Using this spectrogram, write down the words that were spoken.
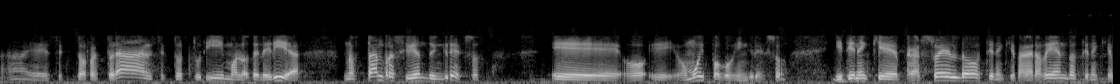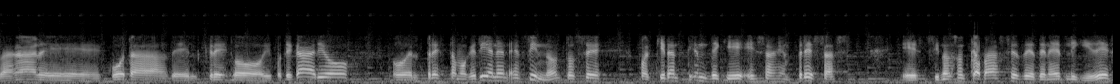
¿ah? El sector restaurante, el sector turismo, la hotelería, no están recibiendo ingresos eh, o, eh, o muy pocos ingresos y tienen que pagar sueldos, tienen que pagar arriendos, tienen que pagar eh, cuotas del crédito hipotecario o del préstamo que tienen, en fin, ¿no? Entonces, cualquiera entiende que esas empresas, eh, si no son capaces de tener liquidez,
